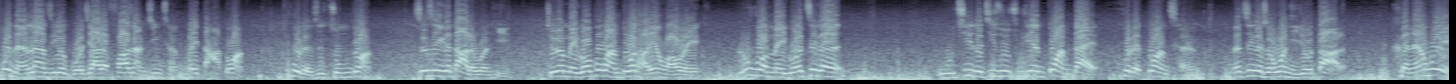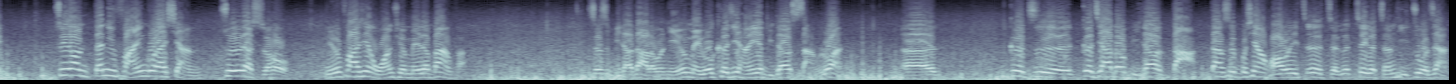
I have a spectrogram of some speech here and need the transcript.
不能让这个国家的发展进程被打断，或者是中断，这是一个大的问题。就是美国不管多讨厌华为，如果美国这个五 G 的技术出现断代或者断层，那这个时候问题就大了，可能会最后等你反应过来想追的时候，你会发现完全没得办法，这是比较大的问题。因为美国科技行业比较散乱，呃。各自各家都比较大，但是不像华为这整个这个整体作战，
